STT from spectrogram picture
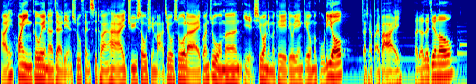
哎，欢迎各位呢在脸书粉丝团和 IG 搜寻马就说来关注我们，也希望你们可以留言给我们鼓励哦。大家拜拜，大家再见喽。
